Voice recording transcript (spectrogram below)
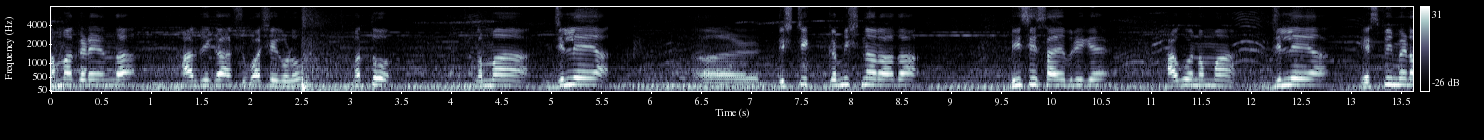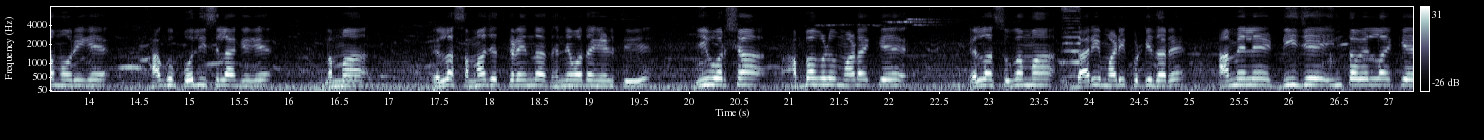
ನಮ್ಮ ಕಡೆಯಿಂದ ಹಾರ್ದಿಕ ಶುಭಾಶಯಗಳು. ಮತ್ತು ನಮ್ಮ ಜಿಲ್ಲೆಯ ಡಿಸ್ಟಿಕ್ ಕಮಿಷನರ್ ಆದ ಡಿ ಸಿ ಸಾಹೇಬರಿಗೆ ಹಾಗೂ ನಮ್ಮ ಜಿಲ್ಲೆಯ ಎಸ್ ಪಿ ಮೇಡಮ್ ಅವರಿಗೆ ಹಾಗೂ ಪೊಲೀಸ್ ಇಲಾಖೆಗೆ ನಮ್ಮ ಎಲ್ಲ ಸಮಾಜದ ಕಡೆಯಿಂದ ಧನ್ಯವಾದ ಹೇಳ್ತೀವಿ. ಈ ವರ್ಷ ಹಬ್ಬಗಳು ಮಾಡೋಕ್ಕೆ ಎಲ್ಲ ಸುಗಮ ದಾರಿ ಮಾಡಿಕೊಟ್ಟಿದ್ದಾರೆ. ಆಮೇಲೆ ಡಿ ಜೆ ಇಂಥವೆಲ್ಲಕ್ಕೆ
